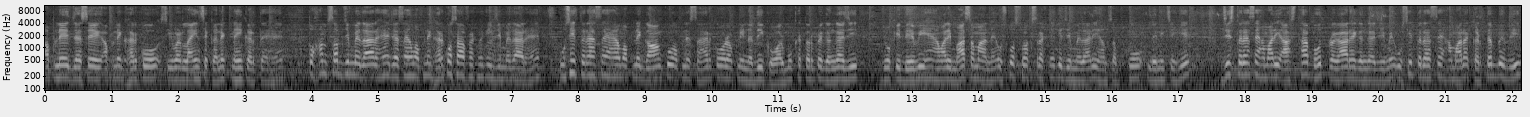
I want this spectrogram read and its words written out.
अपने जैसे अपने घर को सीवर लाइन से कनेक्ट नहीं करते हैं तो हम सब जिम्मेदार हैं, जैसे हम अपने घर को साफ़ रखने के लिए जिम्मेदार हैं, उसी तरह से हम अपने गाँव को, अपने शहर को और अपनी नदी को, और मुख्य तौर पे गंगा जी, जो कि देवी हैं, हमारी माँ समान है, उसको स्वच्छ रखने की ज़िम्मेदारी हम सबको लेनी चाहिए। जिस तरह से हमारी आस्था बहुत प्रगाढ़ है गंगा जी में, उसी तरह से हमारा कर्तव्य भी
